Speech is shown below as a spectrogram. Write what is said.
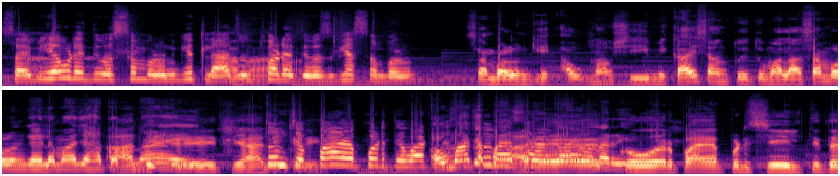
साहेब एवढे दिवस सांभाळून घेतलं. अजून. थोड्या दिवस घ्या सांभाळून. सांभाळून घे अहो मावशी मी काय सांगतोय तुम्हाला सांभाळून घ्यायला माझ्या हातात आधी नाही तुमच्या पाया पडते अहो, वाटलं माझ्या तुम्ही पाया- सांगा. काय होणार अरे आहे? कवर पाया पडशील तिथं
